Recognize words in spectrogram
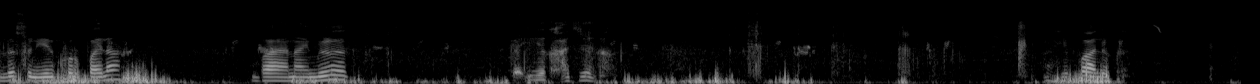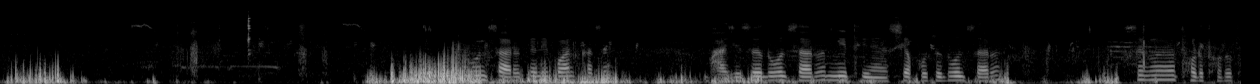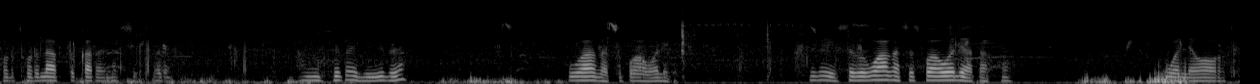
लसूण येईन खुरपायला. बाया नाही मिळत. काही एक हाजी आहे का? हे पालक दोन सारं केले पालकाचं भाजीचं दोन सारं मेथी शेपूचं दोन सारं. सगळं थोडं थोडं थोडं थोडं लागतं करायला शेतकऱ्या आणि हे काय हे वाघाचं पावलं आहे. हे काय सगळं वाघाचंच पावाले आता. वल्ल्या वावरात.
